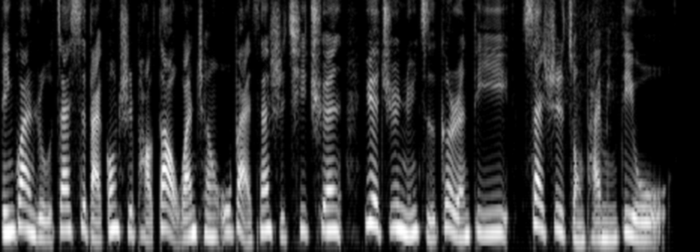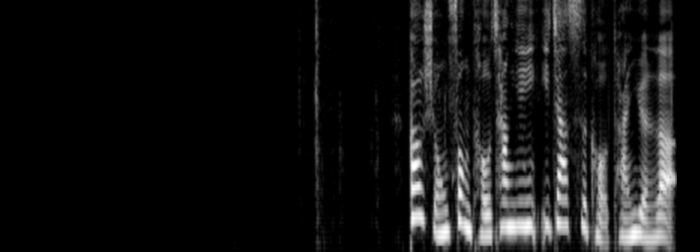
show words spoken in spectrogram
林冠儒在四百公尺跑道完成五百三十七圈，跃居女子个人第一，赛事总排名第五。高雄凤头苍鹰一家四口团圆了。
